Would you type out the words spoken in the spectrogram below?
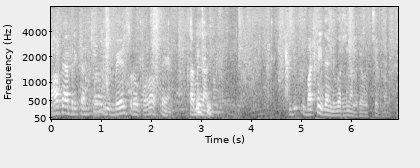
రా ఫ్యాబ్రిక్ అంతా ఈ బేల్స్ రూపంలో వస్తాయండి. తమిళనాడు నుండి ఇది బట్ట ఇదండి ఒరిజినల్గా వచ్చేది మనకి.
